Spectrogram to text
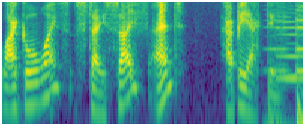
like always, stay safe and happy acting.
